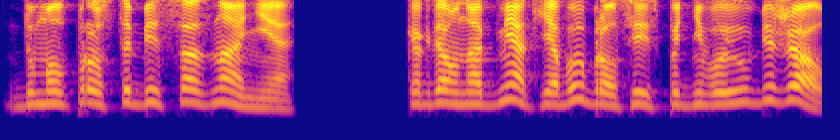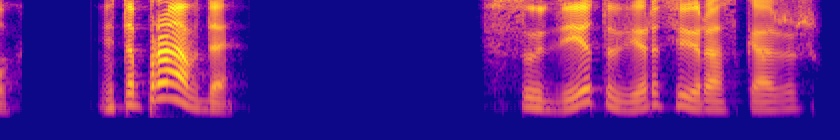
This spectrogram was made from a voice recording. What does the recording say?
Думал просто без сознания. Когда он обмяк, я выбрался из-под него и убежал. Это правда. В суде эту версию и расскажешь.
